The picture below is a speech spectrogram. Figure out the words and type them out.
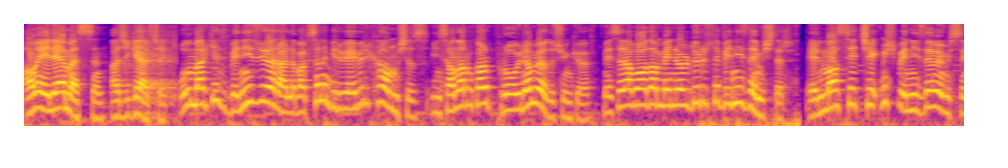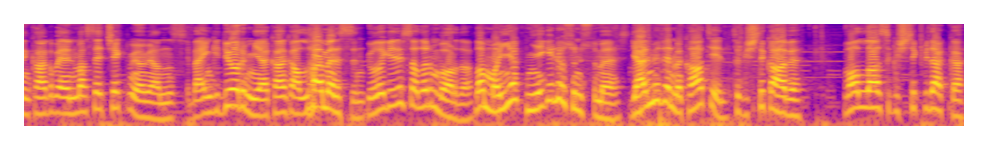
Ama eleyemezsin. Acı gerçek. Oğlum herkes beni izliyor herhalde. Baksana 1v1 kalmışız. İnsanlar bu kadar pro oynamıyordu çünkü. Mesela bu adam beni öldürürse beni izlemiştir. Elmas set çekmiş beni izlememişsin kanka. Ben elmas set çekmiyorum yalnız. Ben gidiyorum ya kanka Allah'a emanetsin. Yola gelirse alırım bu arada. Lan manyak niye geliyorsun üstüme? Gelme üzerime katil. Sıkıştık abi. Vallahi sıkıştık bir dakika.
